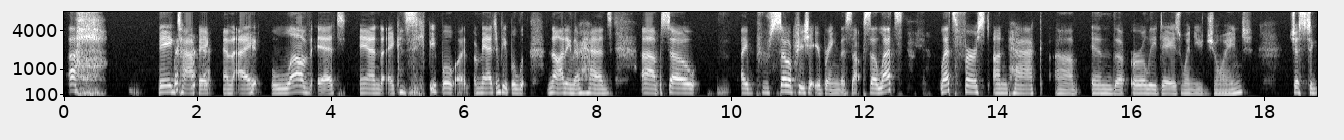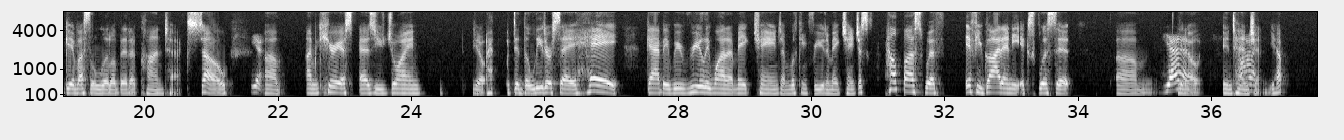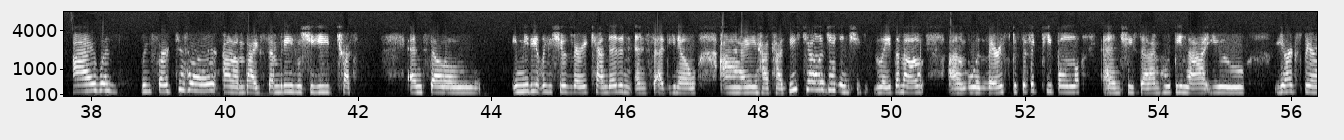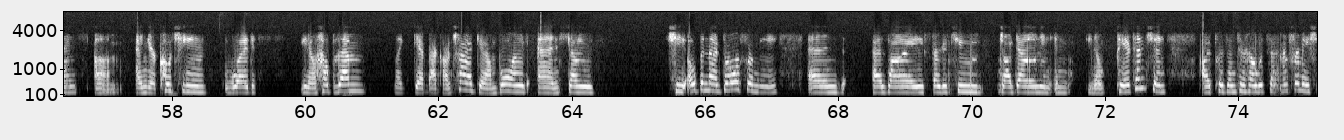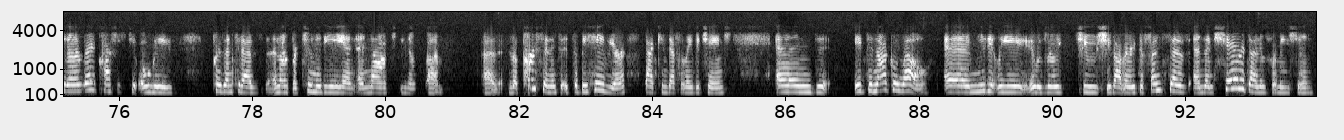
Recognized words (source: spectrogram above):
Uh, big topic, and I love it and I can see people imagine people nodding their heads. Um, so I so appreciate you bringing this up. So let's let's first unpack um, in the early days when you joined, just to give us a little bit of context. So yeah. Um, I'm curious as you joined, you know, did the leader say, "Hey"? Gabby, we really want to make change. I'm looking for you to make change. Just help us with if you got any explicit um, yes. you know, intention. I, yep. I was referred to her um, by somebody who she trusts. And so immediately she was very candid and, and said, you know, I have had these challenges, and she laid them out um, with very specific people. And she said, I'm hoping that you, your experience um, and your coaching would, you know, help them like get back on track, get on board. And so she opened that door for me. And as I started to jot down and, and you know, pay attention, I presented her with some information. And I'm very cautious to always present it as an opportunity and, and not, you know, um, uh, the person. It's, it's a behavior that can definitely be changed. And it did not go well. And immediately, it was very she she got very defensive, and then shared that information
